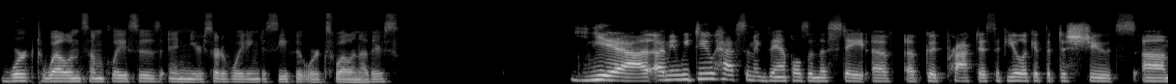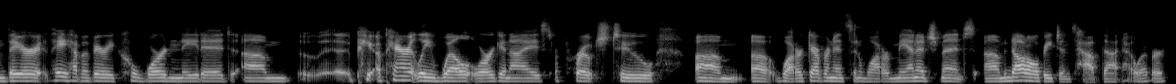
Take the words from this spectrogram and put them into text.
worked well in some places and you're sort of waiting to see if it works well in others? Yeah, I mean, we do have some examples in the state of of good practice. If you look at the Deschutes, um, they're they have a very coordinated, um, apparently well organized approach to um, uh, water governance and water management. Um, not all regions have that, however.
